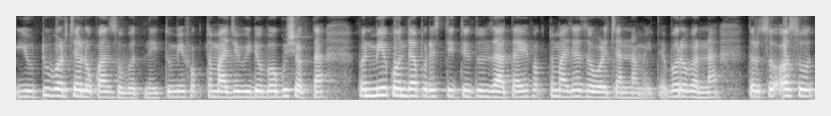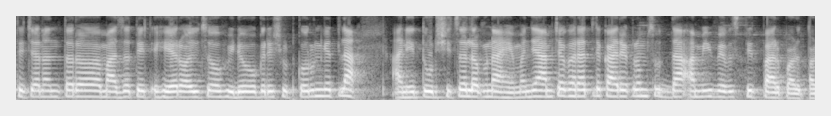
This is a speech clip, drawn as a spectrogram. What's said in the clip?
यूट्यूबवरच्या लोकांसोबत नाही. तुम्ही फक्त माझे व्हिडिओ बघू शकता. पण मी कोणत्या परिस्थितीतून जात आहे फक्त माझ्या जवळच्यांना माहीत आहे. बरोबर ना? तर सो असो. त्याच्यानंतर माझं ते हेअर ऑइलचं व्हिडिओ वगैरे शूट करून घेतला आणि तुळशीचं लग्न आहे. म्हणजे आमच्या घरातले कार्यक्रमसुद्धा आम्ही व्यवस्थित पार पाडतो.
